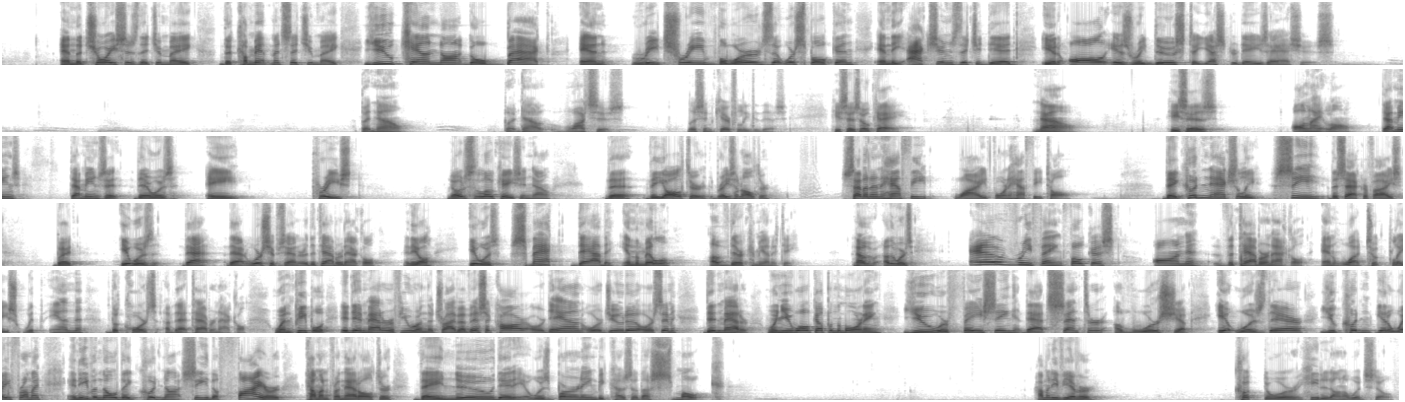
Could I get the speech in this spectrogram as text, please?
And the choices that you make, the commitments that you make, you cannot go back and retrieve the words that were spoken and the actions that you did. It all is reduced to yesterday's ashes. But now, but now, watch this. Listen carefully to this. He says, okay, now, he says, all night long. That means, that means that there was a priest. Notice the location. Now, the, the altar, the brazen altar, seven and a half feet wide, four and a half feet tall. They couldn't actually see the sacrifice, but it was that, that worship center, the tabernacle, and they all, it was smack dab in the middle of their community. In other, words, everything focused on the tabernacle and what took place within the course of that tabernacle. When people, it didn't matter if you were in the tribe of Issachar or Dan or Judah or Simeon, didn't matter. When you woke up in the morning, you were facing that center of worship. It was there. You couldn't get away from it. And even though they could not see the fire coming from that altar, they knew that it was burning because of the smoke. How many of you ever cooked or heated on a wood stove?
